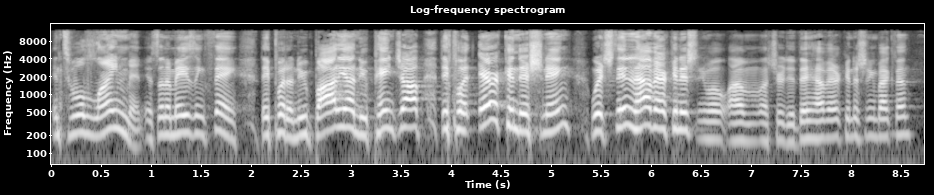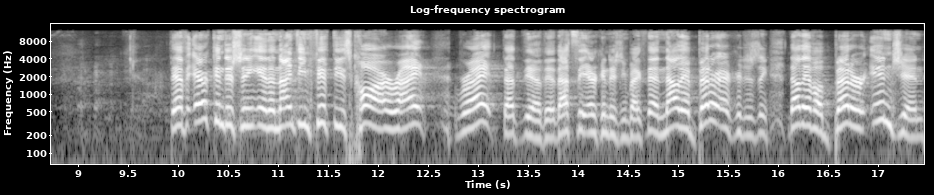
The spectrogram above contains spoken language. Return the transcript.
into alignment. It's an amazing thing. They put a new body, a new paint job. They put air conditioning, which they didn't have air conditioning. Well, I'm not sure. Did they have air conditioning back then? They have air conditioning in a 1950s car, right? Right? That, yeah, that's the air conditioning back then. Now they have better air conditioning. Now they have a better engine.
